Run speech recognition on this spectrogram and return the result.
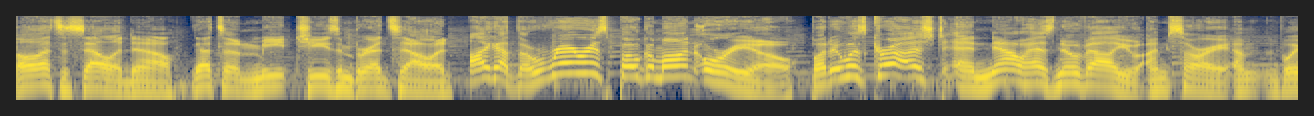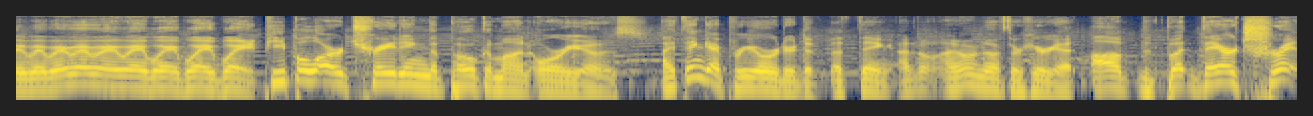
oh, that's a salad now. That's a meat, cheese, and bread salad. I got the rarest Pokemon Oreo, but it was crushed and now has no value. I'm sorry. I'm, wait, wait, wait, wait, wait, wait, wait, wait, wait. People are trading the Pokemon Oreos. I think I pre-ordered a, a thing. I don't, I don't know if they're here yet. Uh, but they're tra-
